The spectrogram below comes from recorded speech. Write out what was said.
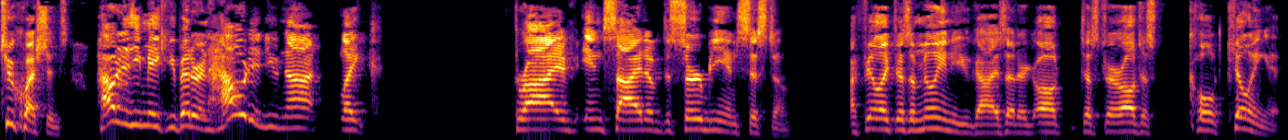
two questions. how did he make you better and how did you not like thrive inside of the Serbian system? I feel like there's a million of you guys that are all just they're all just cold killing it.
